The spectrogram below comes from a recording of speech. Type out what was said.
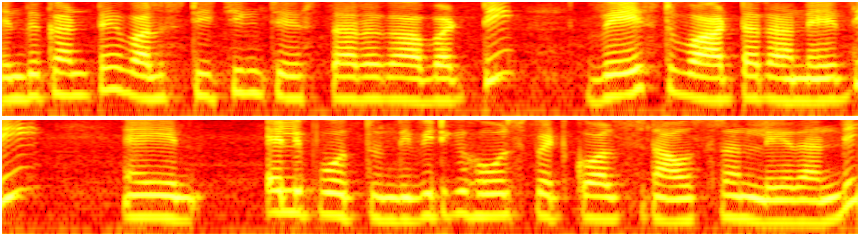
ఎందుకంటే వాళ్ళు స్టిచ్చింగ్ చేస్తారు కాబట్టి వేస్ట్ వాటర్ అనేది వెళ్ళిపోతుంది. వీటికి హోల్స్ పెట్టుకోవాల్సిన అవసరం లేదండి.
